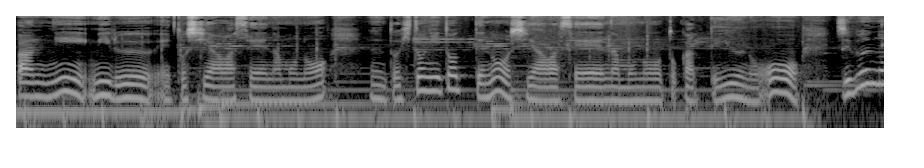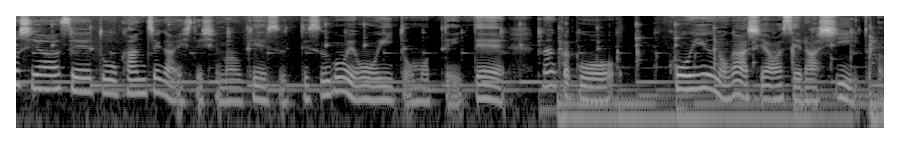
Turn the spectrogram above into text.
般に見る、えー、と幸せなもの、うんと、人にとっての幸せなものとかっていうのを自分の幸せと勘違いしてしまうケースってすごい多いと思っていてなんかこうこういうのが幸せらしいとか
